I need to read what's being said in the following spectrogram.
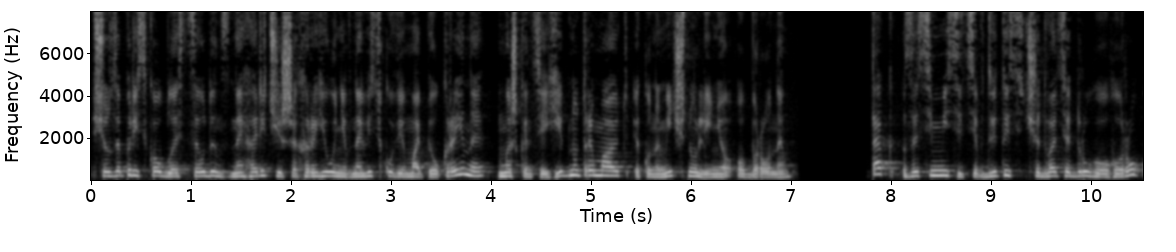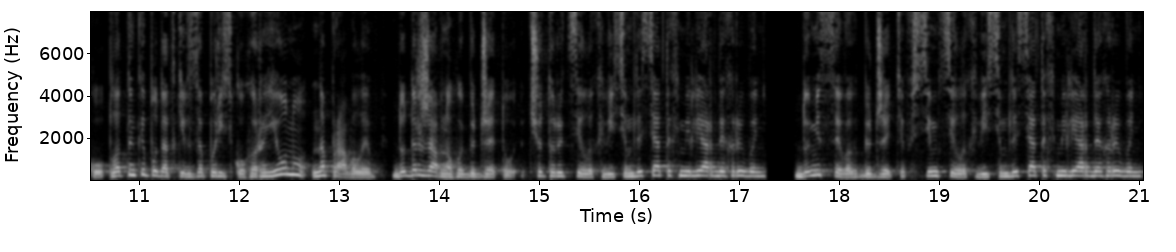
що Запорізька область це один з найгарячіших регіонів на військовій мапі України, мешканці гідно тримають економічну лінію оборони. Так, за сім місяців 2022 року платники податків Запорізького регіону направили до державного бюджету 4,8 мільярди гривень, до місцевих бюджетів 7,8 мільярди гривень,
